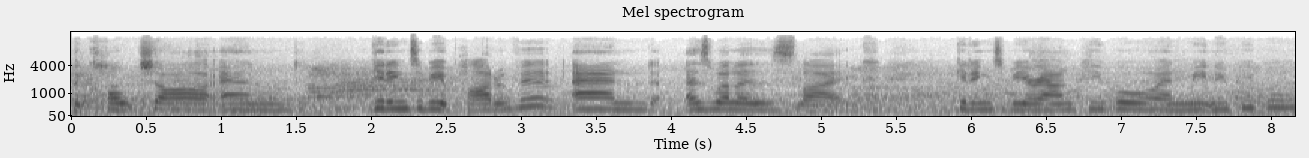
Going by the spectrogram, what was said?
The culture and getting to be a part of it, and as well as like getting to be around people and meet new people.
